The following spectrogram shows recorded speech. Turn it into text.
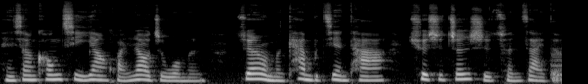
很像空气一样环绕着我们。虽然我们看不见它，却是真实存在的。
